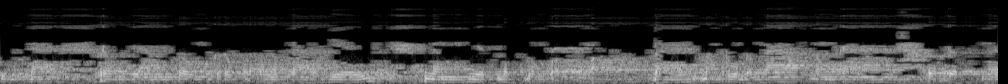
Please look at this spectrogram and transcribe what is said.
ជាម្ចាស់ព្រមទាំងសូមគោរពដល់លោកតាយាយនិងញាតិមិត្តបងប្អូនទាំងអស់ដែលបានរួមដំណើរក្នុងការប្រព្រឹត្តនៅ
